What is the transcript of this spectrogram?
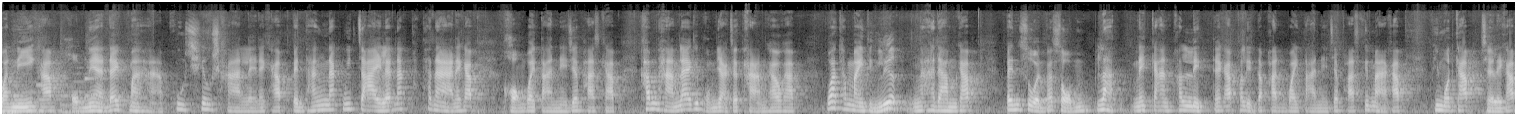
วันนี้ครับผมเนี่ยได้มาหาผู้เชี่ยวชาญเลยนะครับ เป็นทั้งนักวิจัยและนักพัฒนานะครับ ของไวตาเนเจอร์พลัสครับคำถามแรกที่ผมอยากจะถามเขาครับ ว่าทำไมถึงเลือกงาดำครับ เป็นส่วนผสมหลักในการผลิตนะครับผลิตภัณฑ์ไวตาเนเจอร์พลัสขึ้นมาครับ พี่มดครับ เชิญเลยครับ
